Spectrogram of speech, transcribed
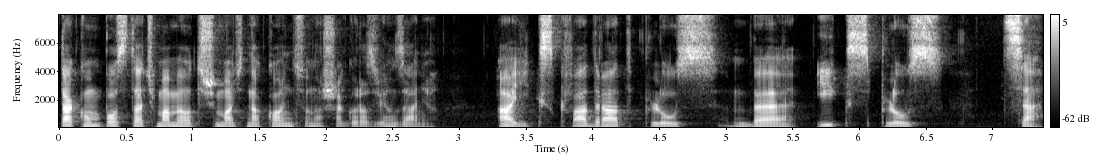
Taką postać mamy otrzymać na końcu naszego rozwiązania. Ax kwadrat plus bx plus c.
